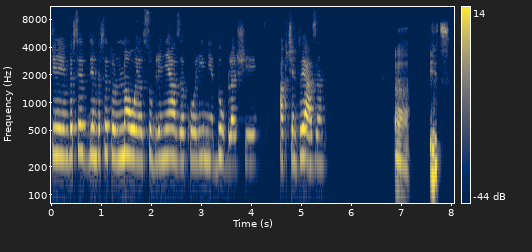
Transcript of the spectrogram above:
Și în verset, din versetul 9 el subliniază cu o linie dublă și accentuează. Uh, it's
